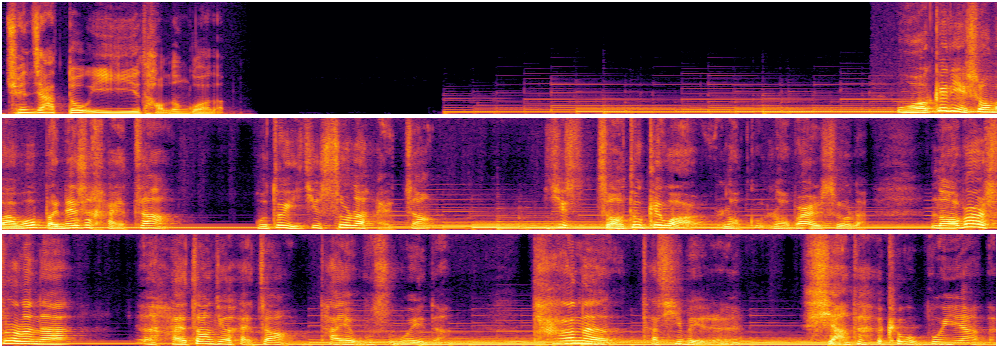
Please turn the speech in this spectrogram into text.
全家都一一讨论过了。我跟你说吧，我本来是海葬，我都已经说了海葬，已经早都给我老公老伴儿说了。老伴儿说了呢，呃海葬就海葬，他也无所谓的。他呢，他西北人，想的跟我不一样的。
